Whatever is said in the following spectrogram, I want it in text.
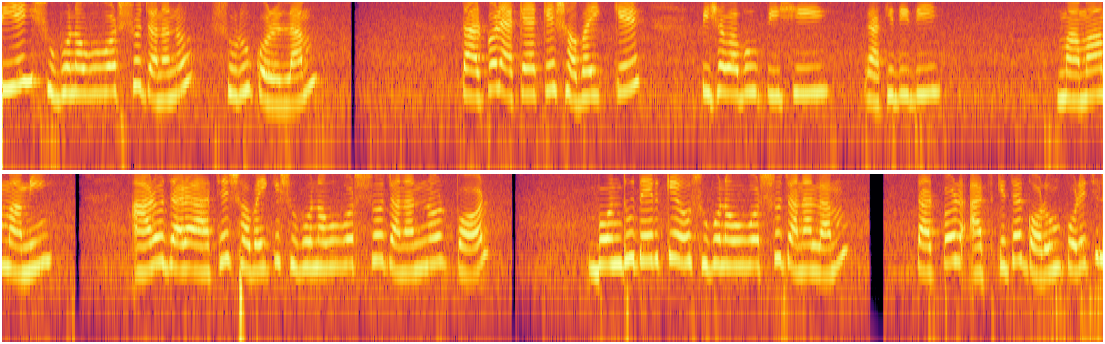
দিয়েই শুভ নববর্ষ জানানো শুরু করলাম। তারপর একে একে সবাইকে পিসাবাবু, পিসি, রাখি দিদি, মামা, মামি আরও যারা আছে সবাইকে শুভ নববর্ষ জানানোর পর বন্ধুদেরকেও শুভ নববর্ষ জানালাম। তারপর আজকে যা গরম পড়েছিল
